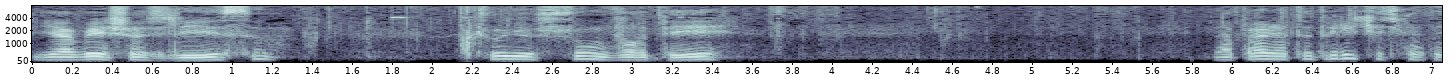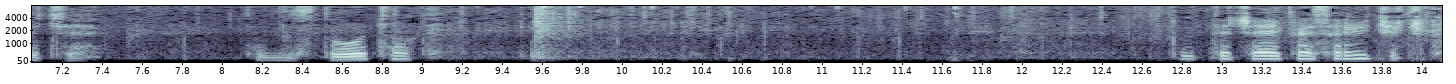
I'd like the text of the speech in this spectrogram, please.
Я вийшов з лісу, чую шум води. Напевно, тут річечка тече. Тут місточок. Тут тече якась річечка.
